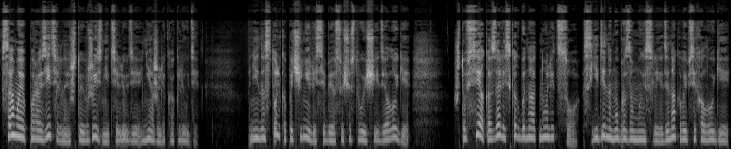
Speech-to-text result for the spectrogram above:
Самое поразительное, что и в жизни те люди не жили как люди. Они настолько подчинили себе существующие идеологии, что все оказались как бы на одно лицо, с единым образом мыслей, одинаковой психологией,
